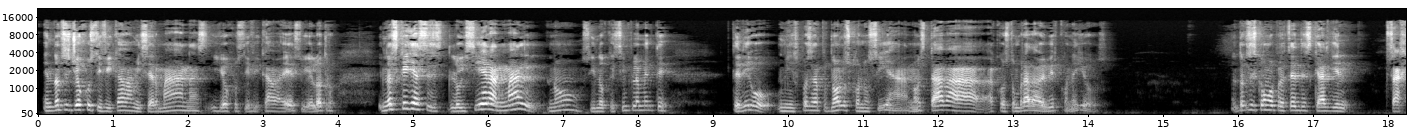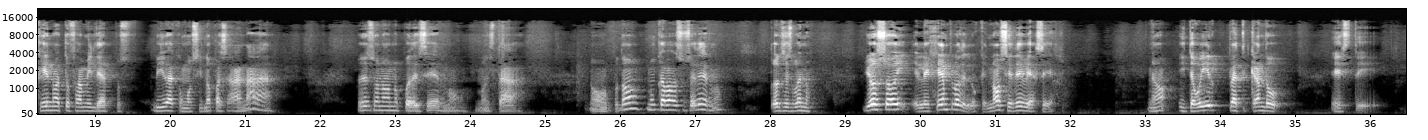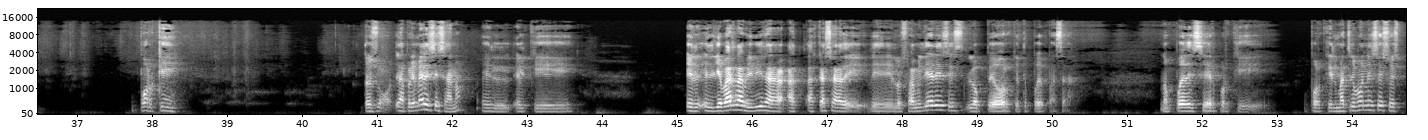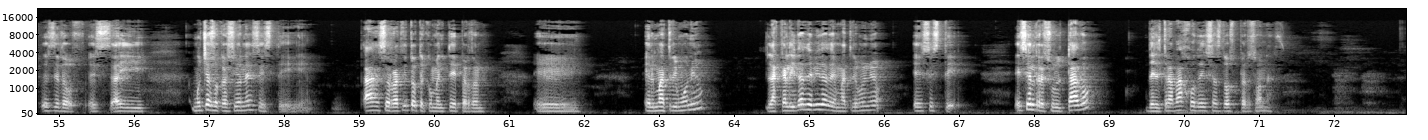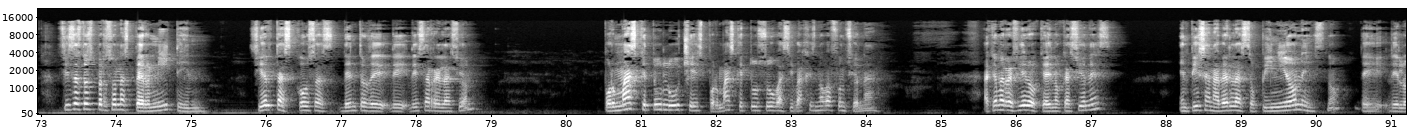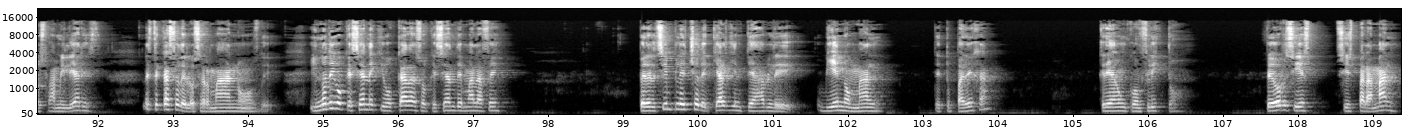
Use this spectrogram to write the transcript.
Entonces yo justificaba a mis hermanas y yo justificaba eso y el otro. No es que ellas lo hicieran mal, no, sino que simplemente, te digo, mi esposa pues, no los conocía, no estaba acostumbrada a vivir con ellos. Entonces, ¿cómo pretendes que alguien pues, ajeno a tu familia, pues viva como si no pasara nada. Pues eso no, no puede ser, no, no está, no, pues no, nunca va a suceder, ¿no? Entonces, bueno, yo soy el ejemplo de lo que no se debe hacer, ¿no? Y te voy a ir platicando, este, ¿por qué? Entonces, la primera es esa, ¿no? El, el que el, llevarla a vivir a, casa de, los familiares es lo peor que te puede pasar. No puede ser porque, porque el matrimonio es eso, es, de dos. Es, hay muchas ocasiones, este, ah, hace ratito te comenté, perdón, eh, el matrimonio, la calidad de vida del matrimonio es este, es el resultado del trabajo de esas dos personas. Si esas dos personas permiten ciertas cosas dentro de, esa relación, por más que tú luches, por más que tú subas y bajes, no va a funcionar. ¿A qué me refiero? Que en ocasiones empiezan a ver las opiniones ¿no? de, los familiares, en este caso de los hermanos, y no digo que sean equivocadas o que sean de mala fe, pero el simple hecho de que alguien te hable bien o mal de tu pareja crea un conflicto. Peor si es, si es para mal,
